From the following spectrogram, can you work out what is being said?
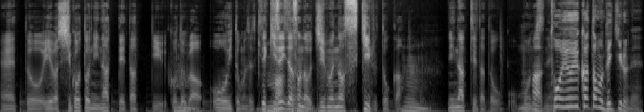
えっと言えば仕事になってたっていうことが多いと思うんですでまあ気づいたらその自分のスキルとかうんになってたと思うんまあですね。という言い方もできるね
